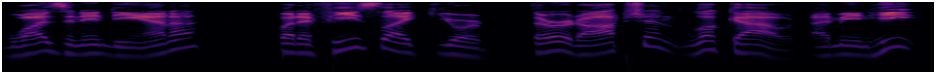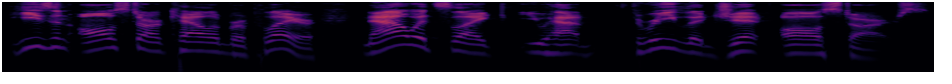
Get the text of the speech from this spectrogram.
was in Indiana. But if he's like your third option, look out. I mean, he he's an all-star caliber player. Now it's like you have three legit all-stars.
